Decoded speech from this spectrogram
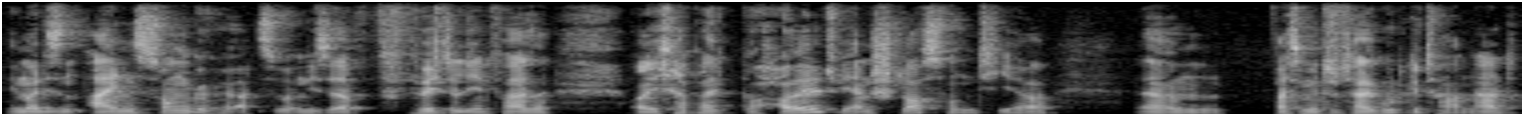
immer diesen einen Song gehört, so in dieser fürchterlichen Phase. Und ich habe halt geheult wie ein Schlosshund hier, ähm, was mir total gut getan hat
